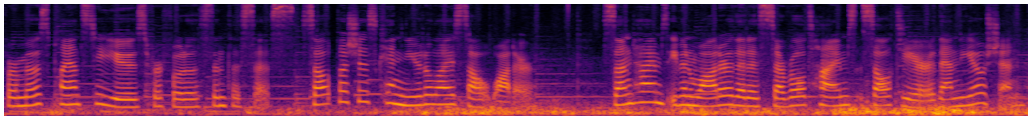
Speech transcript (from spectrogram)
for most plants to use for photosynthesis. Salt bushes can utilize salt water, sometimes even water that is several times saltier than the ocean.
